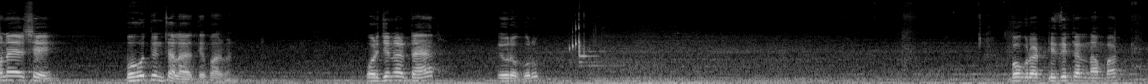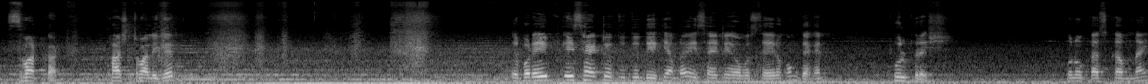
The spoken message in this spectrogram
অনায়াসে বহুত দিন চালাতে পারবেন। অরিজিনাল টায়ার ইউরো গ্রুপ বগুড়ার digital number smart card first মালিকের। এরপরে এই এই সাইডে যদি দেখি আমরা এই সাইডে অবস্থা এরকম দেখেন ফুল ফ্রেশ কোনো কাজ কাম নাই।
